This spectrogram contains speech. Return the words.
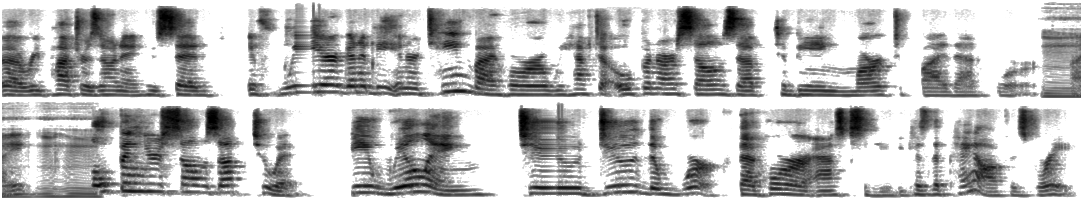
uh, Ripatrazone, who said, "If we are going to be entertained by horror, we have to open ourselves up to being marked by that horror. Mm, right? Mm-hmm. Open yourselves up to it. Be willing." To do the work that horror asks of you because the payoff is great.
